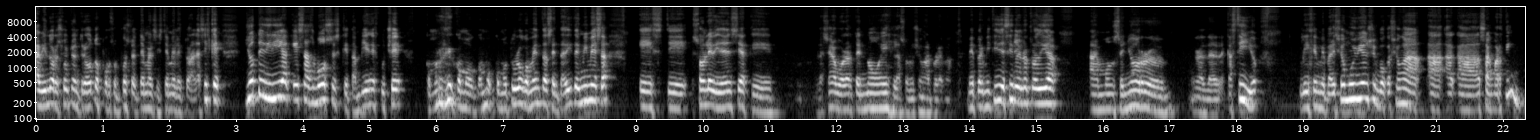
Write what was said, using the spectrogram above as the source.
habiendo resuelto, entre otros, por supuesto, el tema del sistema electoral. Así que yo te diría que esas voces que también escuché, como, como, como, como tú lo comentas, sentadita en mi mesa, este, son la evidencia que la señora Bolarte no es la solución al problema. Me permití decirle el otro día a Monseñor eh, Castillo, le dije, me pareció muy bien su invocación a, San Martín,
